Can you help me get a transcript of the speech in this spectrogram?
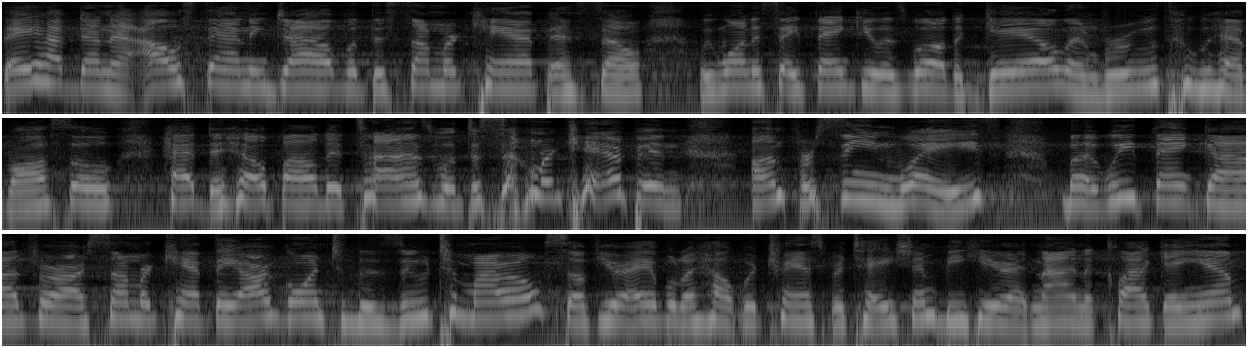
They have done an outstanding job with the summer camp, and so we want to say thank you as well to Gail and Ruth, who have also had to help out at times with the summer camp in unforeseen ways. But we thank God for our summer camp. They are going to the zoo tomorrow, so if you're able to help with transportation, be here at 9 o'clock a.m.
